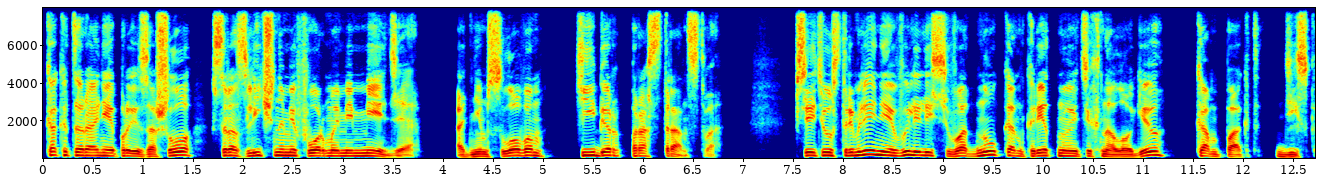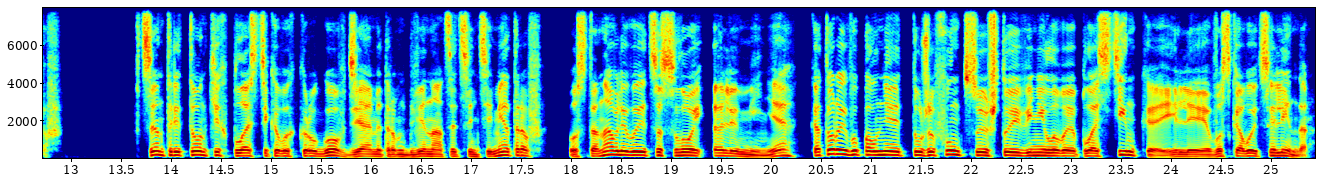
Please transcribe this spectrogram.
как это ранее произошло с различными формами медиа. Одним словом, киберпространство. Все эти устремления вылились в одну конкретную технологию — компакт-дисков. В центре тонких пластиковых кругов диаметром 12 см устанавливается слой алюминия, который выполняет ту же функцию, что и виниловая пластинка или восковой цилиндр.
